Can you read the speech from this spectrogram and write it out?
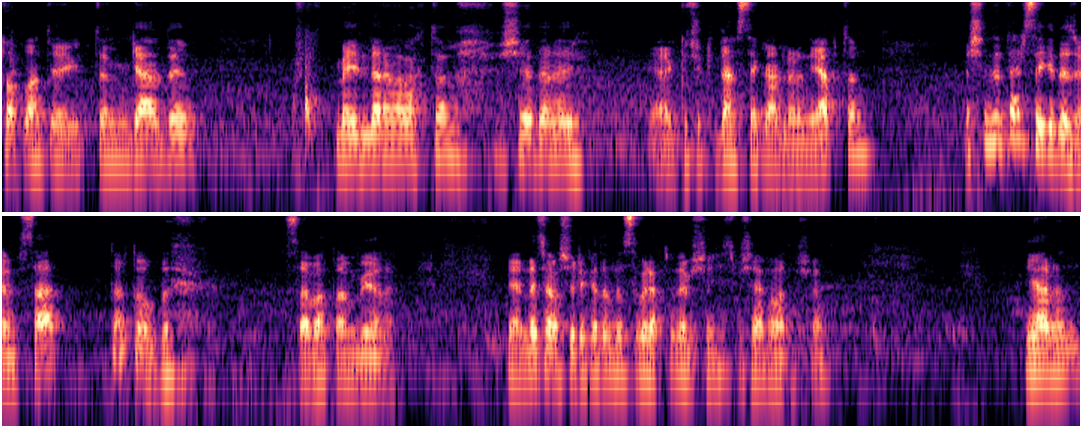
toplantıya gittim, geldim, maillerime baktım, bir şeyleri yani küçük ders tekrarlarını yaptım. E şimdi derse gideceğim. Saat 4 oldu. Sabahtan bu yana. Yani ne çamaşır yıkadım ne spor yaptım ne bir şey. Hiçbir şey yapamadım şu an. Yarın,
